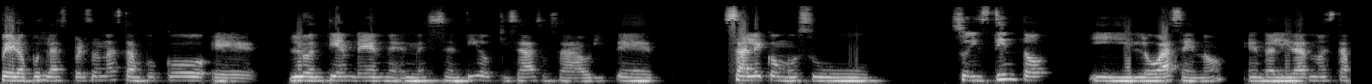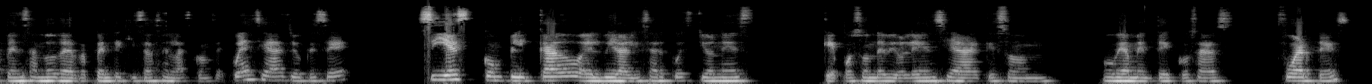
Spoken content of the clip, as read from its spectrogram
Pero pues las personas tampoco eh, lo entienden en ese sentido, quizás, o sea, ahorita eh, sale como su, su instinto y lo hace, ¿no? En realidad no está pensando de repente quizás en las consecuencias, yo qué sé, sí es complicado el viralizar cuestiones que pues son de violencia, que son obviamente cosas fuertes,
